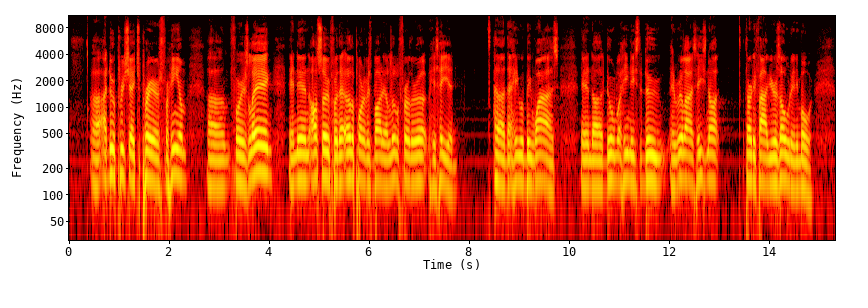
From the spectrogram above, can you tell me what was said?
uh, I do appreciate your prayers for him, um, for his leg, and then also for that other part of his body a little further up, his head, uh, that he will be wise and uh, doing what he needs to do and realize he's not 35 years old anymore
